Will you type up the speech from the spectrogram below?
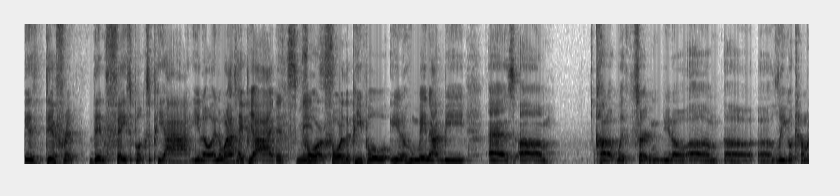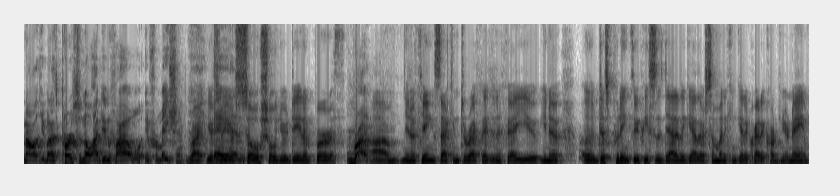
is different than Facebook's PII. You know, and when I say PII, It's for for the people you know who may not be as um, caught up with certain you know um, uh, uh, legal terminology, but that's personal identifiable information. Right. Your, so your social, your date of birth. Right. Um, you know, things that can directly identify you. You know, uh, just putting three pieces of data together, somebody can get a credit card in your name.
